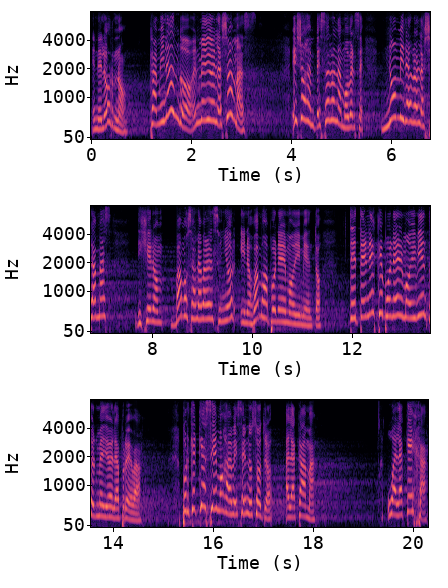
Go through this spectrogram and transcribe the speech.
en el horno, caminando en medio de las llamas. Ellos empezaron a moverse, no miraron las llamas, dijeron, vamos a alabar al Señor y nos vamos a poner en movimiento te tenés que poner en movimiento en medio de la prueba. Porque ¿qué hacemos a veces nosotros? A la cama o a la queja.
